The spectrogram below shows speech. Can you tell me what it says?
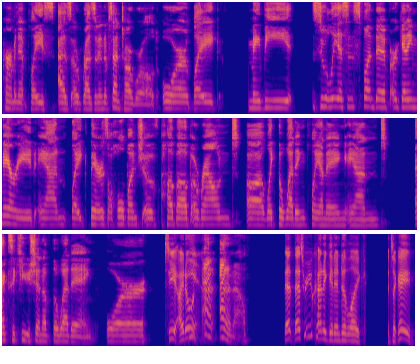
permanent place as a resident of Centaur World or like maybe Zulius and Splendid are getting married and like there's a whole bunch of hubbub around uh like the wedding planning and execution of the wedding or See, I don't. Yeah, I, I don't know. That that's where you kind of get into like it's like, hey,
